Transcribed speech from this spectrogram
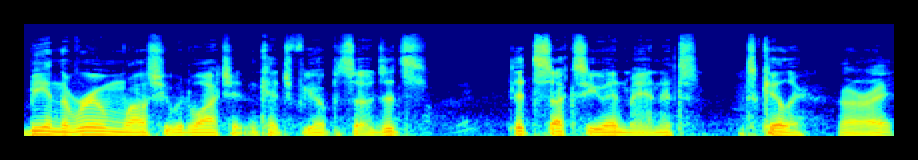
be in the room while she would watch it and catch a few episodes. It's it sucks you in, man. It's it's killer. All right.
